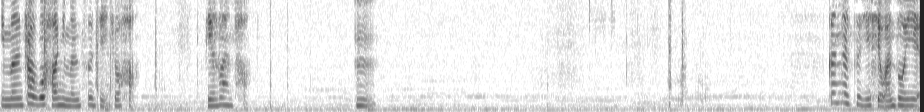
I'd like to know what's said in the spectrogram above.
你们照顾好你们自己就好，别乱跑。嗯。着自己写完作业，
